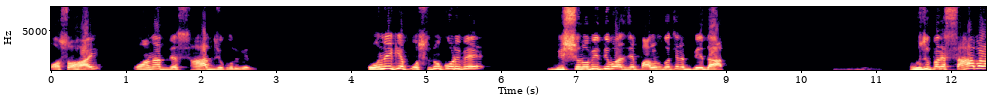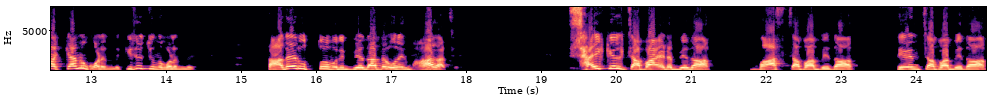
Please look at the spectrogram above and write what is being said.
অসহায়, অনাথদের সাহায্য করবেন। অনেকে প্রশ্ন করবে বিশ্বনবী দিবস যে পালন করছে বেদাত। হুজুর পাকে সাহাবারা কেন করেন না? কিসের জন্য করেন না? তাদের উত্তর বলি, বেদাতের অনেক ভাগ আছে। সাইকেল চাপা এটা বেদাত, বাস চাপা বেদাত, ট্রেন চাপা বেদাত,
